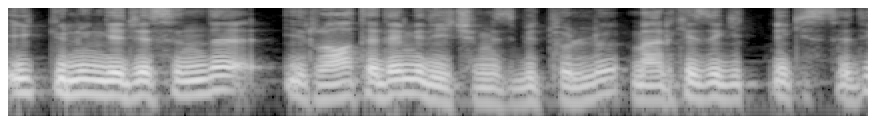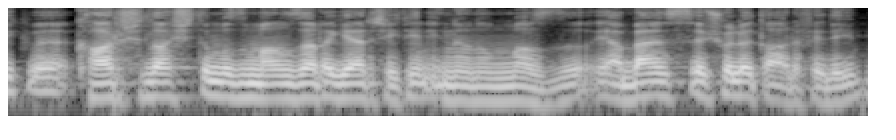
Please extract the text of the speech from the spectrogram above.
İlk günün gecesinde rahat edemedi içimiz bir türlü. Merkeze gitmek istedik ve karşılaştığımız manzara gerçekten inanılmazdı. Ya ben size şöyle tarif edeyim.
